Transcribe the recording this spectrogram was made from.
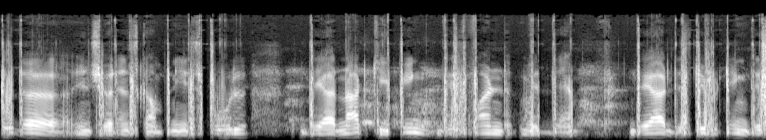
to the insurance companies pool they are not keeping this fund with them. They are distributing this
